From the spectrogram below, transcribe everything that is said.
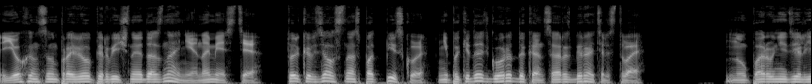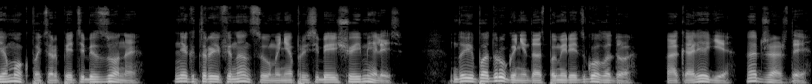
Йоханссон провел первичное дознание на месте, только взял с нас подписку не покидать город до конца разбирательства. Ну, пару недель я мог потерпеть и без зоны. Некоторые финансы у меня при себе еще имелись. Да и подруга не даст помереть с голоду, а коллеги – от жажды.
